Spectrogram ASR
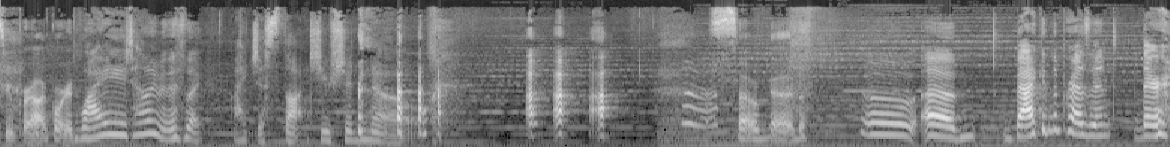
super awkward. Why are you telling me this? Like, I just thought you should know. So good. Oh, um, back in the present, they're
